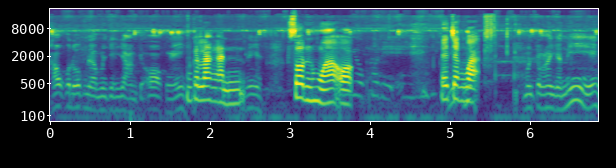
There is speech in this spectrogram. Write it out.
เข้ากระดกเนี่ยมันจะพยายามจะออกไงมันกำลังอันนี่ไงส้นหัวออก อยู่พอดีได้จังหวะ มันกำลังจะหนี่เอง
